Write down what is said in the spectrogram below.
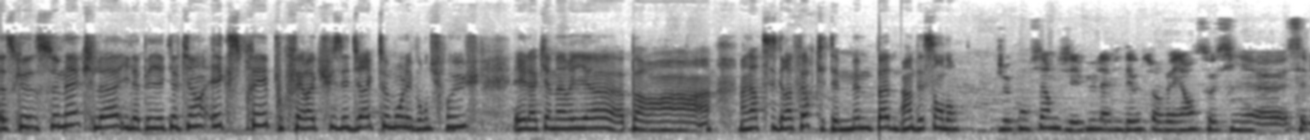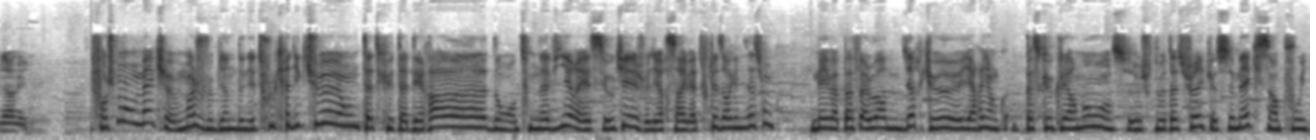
Parce que ce mec là, il a payé quelqu'un exprès pour faire accuser directement les Ventru et la Camaria par un, un artiste graffeur qui était même pas un descendant. Je confirme, j'ai vu la vidéosurveillance aussi, euh, c'est bien lui. Franchement, mec, moi je veux bien te donner tout le crédit que tu veux. Hein. Peut-être que t'as des rats dans ton navire et c'est ok, je veux dire, ça arrive à toutes les organisations. Mais il va pas falloir nous dire que y a rien, quoi. Parce que clairement, je peux t'assurer que ce mec, c'est un pourri.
